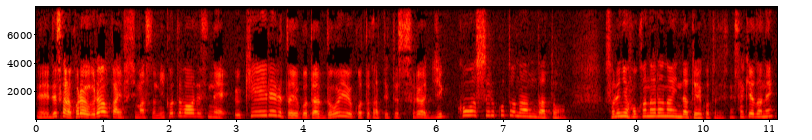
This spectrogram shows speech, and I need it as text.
ですからこれを裏を返しますと、御言葉をですね、受け入れるということはどういうことかというと、それは実行することなんだと。それに他ならないんだということですね。先ほどね、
